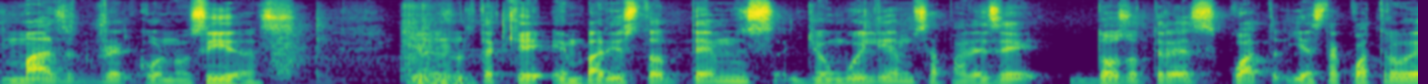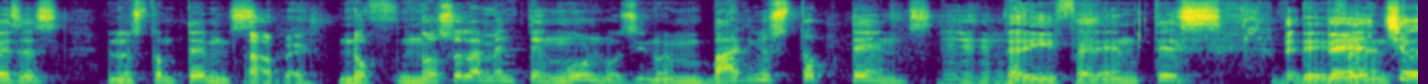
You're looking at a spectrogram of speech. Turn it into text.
más reconocidas. Y resulta que en varios top tens John Williams aparece dos o tres, cuatro y hasta cuatro veces en los top tens. Ah, no, no solamente en uno, sino en varios top tens de diferentes... De, de, Hecho,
